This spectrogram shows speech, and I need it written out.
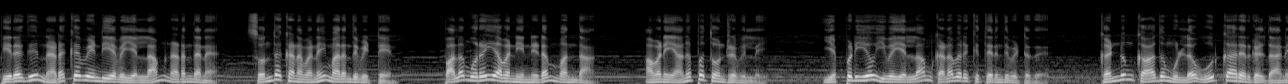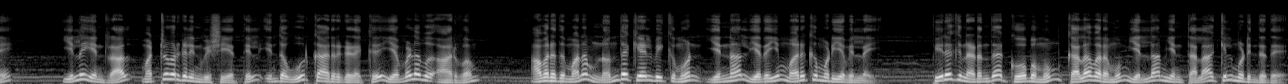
பிறகு நடக்க வேண்டியவையெல்லாம் நடந்தன. சொந்த கணவனை மறந்துவிட்டேன். பலமுறை அவன் என்னிடம் வந்தான். அவனை அனுப்பத் தோன்றவில்லை. எப்படியோ இவையெல்லாம் கணவருக்கு தெரிந்துவிட்டது. கண்ணும் காதும் உள்ள ஊர்க்காரர்கள்தானே? இல்லையென்றால் மற்றவர்களின் விஷயத்தில் இந்த ஊர்க்காரர்களுக்கு எவ்வளவு ஆர்வம்? அவரது மனம் நொந்த கேள்விக்கு முன் என்னால் எதையும் மறுக்க முடியவில்லை. பிறகு நடந்த கோபமும் கலவரமும் எல்லாம் என் தலாக்கில் முடிந்தது.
